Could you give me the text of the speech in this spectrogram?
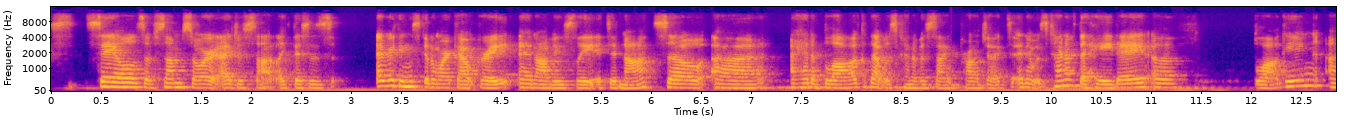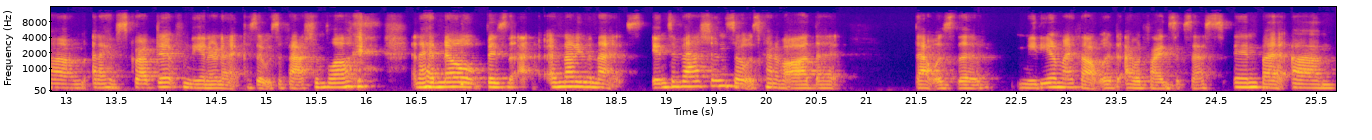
sales of some sort, I just thought like this is everything's going to work out great. And obviously it did not. So uh, I had a blog that was kind of a side project and it was kind of the heyday of blogging. Um, and I have scrubbed it from the internet because it was a fashion blog and I had no business. I'm not even that into fashion. So it was kind of odd that that was the medium I thought would I would find success in. But um,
